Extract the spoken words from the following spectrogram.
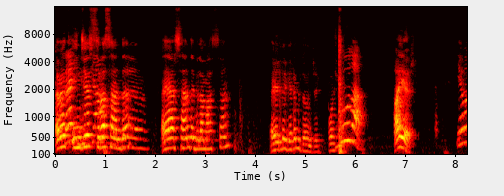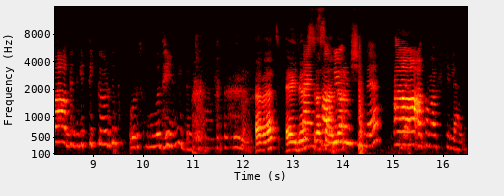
Evet Ben İnce hiç sıra sende. Yapmadım. Eğer sen de bilemezsen elde geri mi dönecek? Boş. ver. Muğla. Hayır. Ya biz gittik gördük. Orası Muğla değil miydi acaba? Evet Eylül Ben sıra sende. sallıyorum şimdi. Aa aklıma bir fikir geldi.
